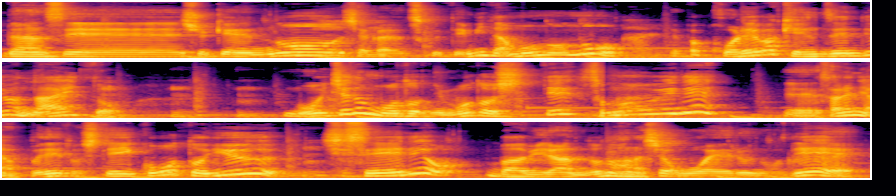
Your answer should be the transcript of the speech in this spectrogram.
男性主権の社会を作ってみたものの、はいやっぱこれは健全ではないと。もう一度元に戻して、その上で、えーさらにアップデートしていこうという姿勢でバービーランドの話を終えるので、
